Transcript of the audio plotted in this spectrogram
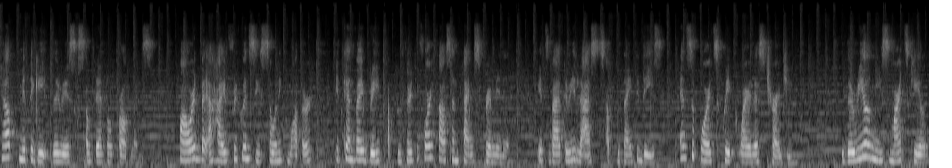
help mitigate the risks of dental problems. Powered by a high-frequency sonic motor, it can vibrate up to 34,000 times per minute. Its battery lasts up to 90 days and supports quick wireless charging. The Realme Smart Scale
